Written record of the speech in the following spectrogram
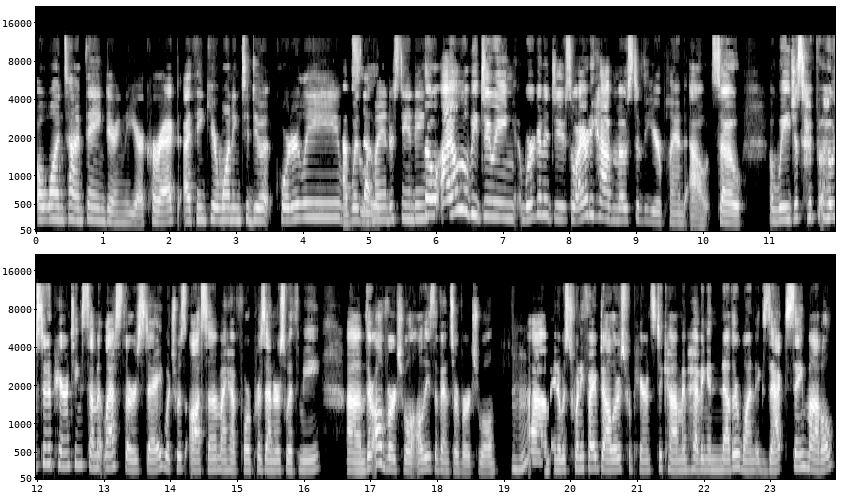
a one time thing during the year, correct? I think you're wanting to do it quarterly. Absolutely. Was that my understanding? So I will be doing, we're going to do, so I already have most of the year planned out. So we just hosted a parenting summit last Thursday, which was awesome. I have four presenters with me. Um, they're all virtual. All these events are virtual. Mm-hmm. Um, and it was $25 for parents to come. I'm having another one, exact same model,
